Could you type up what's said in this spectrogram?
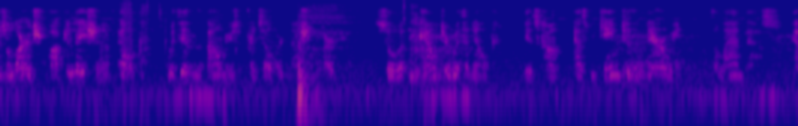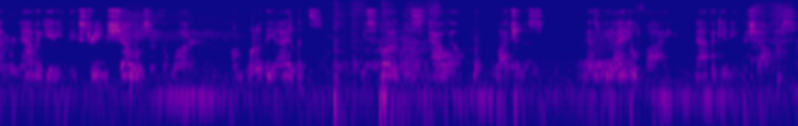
There's a large population of elk within the boundaries of Prince Albert National Park, so an encounter with an elk is common. As we came to the narrowing of the landmass and were navigating the extreme shallows of the water, on one of the islands, we spotted this cow elk watching us as we idled by, navigating the shallows.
